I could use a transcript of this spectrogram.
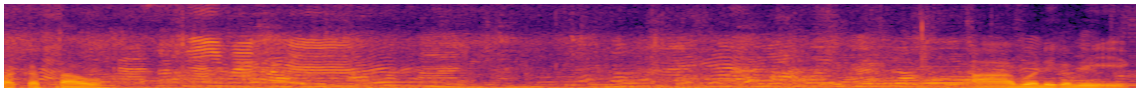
ปลากระเตาอ่าบนนี้ก็มีอีก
